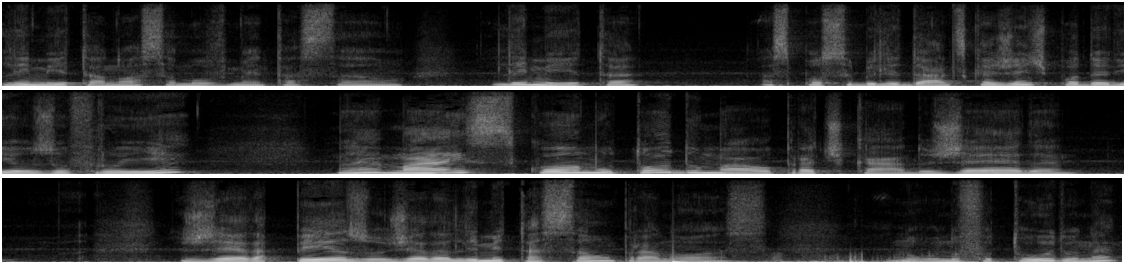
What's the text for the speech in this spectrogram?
limita a nossa movimentação, limita as possibilidades que a gente poderia usufruir, né? mas como todo mal praticado gera gera peso, gera limitação para nós no, no futuro, né?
